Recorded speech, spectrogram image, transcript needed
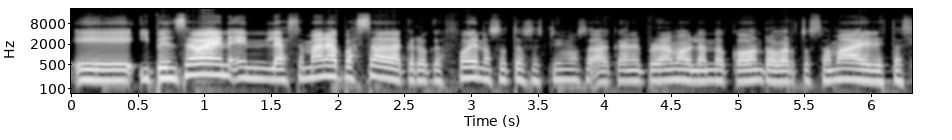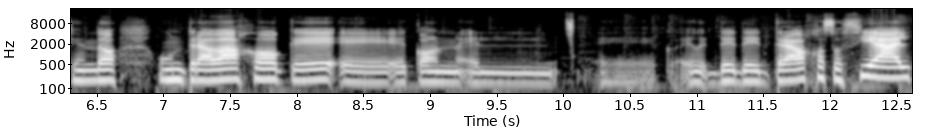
eh, y pensaba en, en la semana pasada, creo que fue, nosotros estuvimos acá en el programa hablando con Roberto Samar, él está haciendo un trabajo que eh, con el eh, de, de trabajo social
